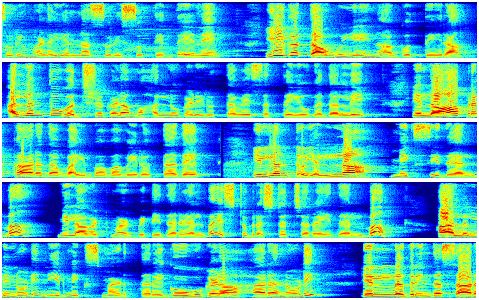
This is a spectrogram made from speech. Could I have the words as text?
ಸುರಿಮಳೆಯನ್ನು ಸುರಿಸುತ್ತಿದ್ದೇನೆ. ಈಗ ತಾವು ಏನಾಗುತ್ತೀರಾ? ಅಲ್ಲಂತೂ ವಜ್ರಗಳ ಮಹಲ್ಲುಗಳಿರುತ್ತವೆ ಸತ್ಯಯುಗದಲ್ಲಿ. ಎಲ್ಲ ಪ್ರಕಾರದ ವೈಭವವಿರುತ್ತದೆ. ಇಲ್ಲಂತೂ ಎಲ್ಲ ಮಿಕ್ಸ್ ಇದೆ ಅಲ್ವಾ? ಮಿಲಾವಟ್ ಮಾಡಿಬಿಟ್ಟಿದ್ದಾರೆ ಅಲ್ವಾ? ಎಷ್ಟು ಭ್ರಷ್ಟಾಚಾರ ಇದೆ ಅಲ್ವಾ? ಹಾಲಲ್ಲಿ ನೋಡಿ ನೀರು ಮಿಕ್ಸ್ ಮಾಡ್ತಾರೆ. ಗೋವುಗಳ ಆಹಾರ ನೋಡಿ ಎಲ್ಲದರಿಂದ ಸಾರ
